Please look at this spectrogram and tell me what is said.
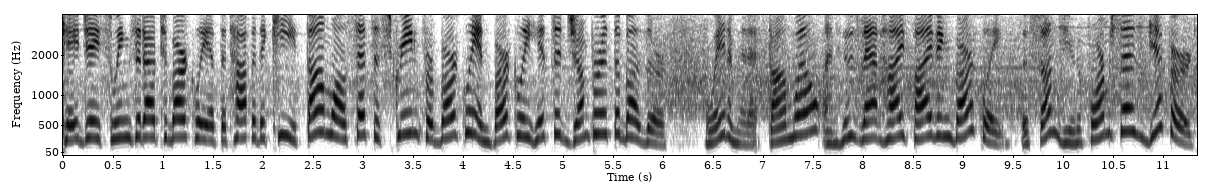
KJ swings it out to Barkley at the top of the key. Thomwell sets a screen for Barkley, and Barkley hits a jumper at the buzzer. Wait a minute, Thomwell? And who's that high-fiving Barkley? The Suns uniform says Gifford.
